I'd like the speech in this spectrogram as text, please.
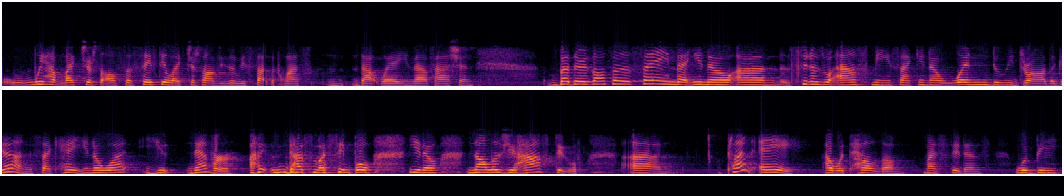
we have lectures also safety lectures. Obviously, we start the class that way in that fashion. But there's also a saying that you know um, students will ask me, it's like you know when do we draw the gun? It's like hey, you know what? You never. That's my simple you know knowledge. You have to. Um, plan A, I would tell them my students would be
